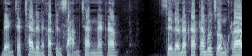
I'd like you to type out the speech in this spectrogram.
แบ่งชัดๆเลยนะครับเป็น 3 ชั้นนะครับ เสร็จแล้วนะครับท่านผู้ชมครับ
